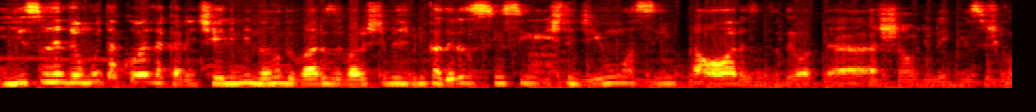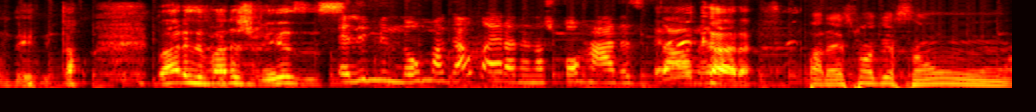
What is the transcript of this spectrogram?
E isso rendeu muita coisa, cara. A gente ia eliminando vários vários times de brincadeiras assim, se estendiam assim pra horas, entendeu? Até achar onde o neguinho se esconder e tal. Várias e várias vezes. Eliminou uma galera, né? Nas porradas e é, tal. É, né? cara. Parece uma versão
